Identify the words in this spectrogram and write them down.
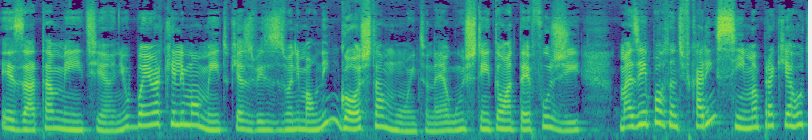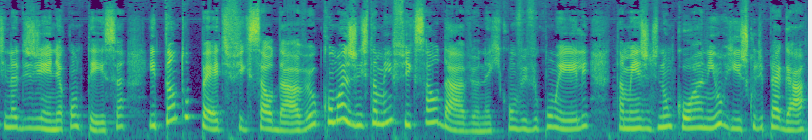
Exatamente, Anne. O banho é aquele momento que às vezes o animal nem gosta muito, né? Alguns tentam até fugir, mas é importante ficar em cima para que a rotina de higiene aconteça e tanto o pet fique saudável, como a gente também fique saudável, né? Que convive com ele, também a gente não corra nenhum risco de pegar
